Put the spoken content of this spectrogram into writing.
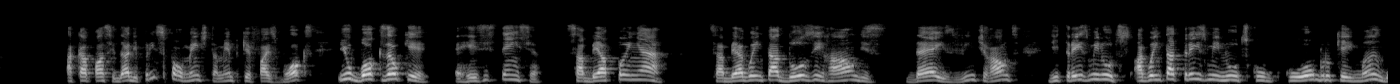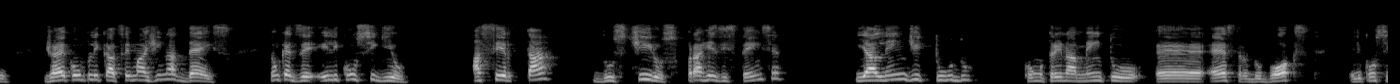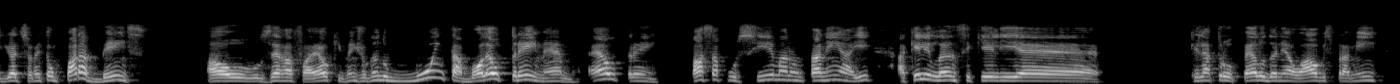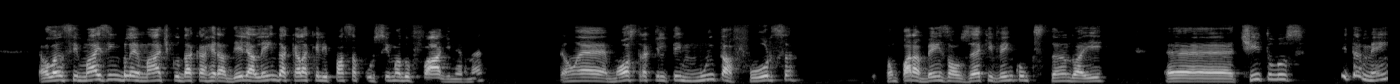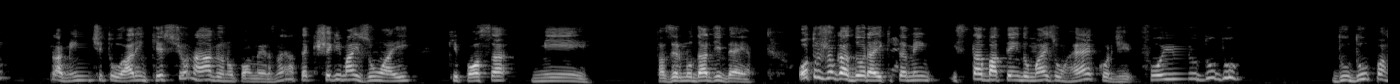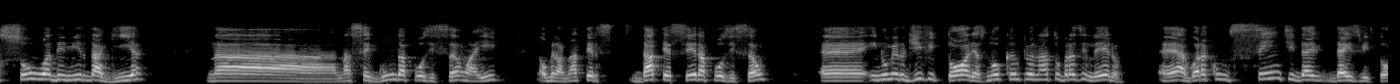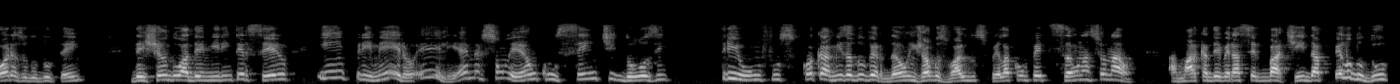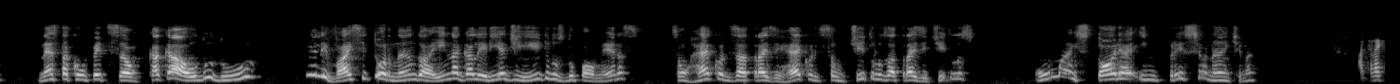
a capacidade, principalmente também porque faz boxe. E o boxe é o quê? É resistência, saber apanhar, saber aguentar 12 rounds, 10, 20 rounds de 3 minutos. Aguentar 3 minutos com, com o ombro queimando já é complicado. Você imagina 10. Então, quer dizer, ele conseguiu acertar dos tiros para resistência e, além de tudo, com o treinamento é, extra do box, ele conseguiu adicionar. Então, parabéns ao Zé Rafael, que vem jogando muita bola. É o trem mesmo, é o trem. Passa por cima, não tá nem aí. Aquele lance que ele é. que ele atropela o Daniel Alves, para mim, é o lance mais emblemático da carreira dele, além daquela que ele passa por cima do Fagner, né? Então, é, mostra que ele tem muita força. Então, parabéns ao Zé que vem conquistando aí é, títulos e também, para mim, titular inquestionável no Palmeiras, né? Até que chegue mais um aí que possa me fazer mudar de ideia. Outro jogador aí que também está batendo mais um recorde foi o Dudu. Dudu passou o Ademir da Guia na, na segunda posição aí, ou melhor, na ter, da terceira posição é, em número de vitórias no Campeonato Brasileiro. É, agora com 110 vitórias o Dudu tem, deixando o Ademir em terceiro. E em primeiro, ele, Emerson Leão, com 112 triunfos com a camisa do Verdão em jogos válidos pela competição nacional. A marca deverá ser batida pelo Dudu nesta competição. Cacau, o Dudu, ele vai se tornando aí na galeria de ídolos do Palmeiras. São recordes atrás de recordes, são títulos atrás de títulos. Uma história impressionante, né?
